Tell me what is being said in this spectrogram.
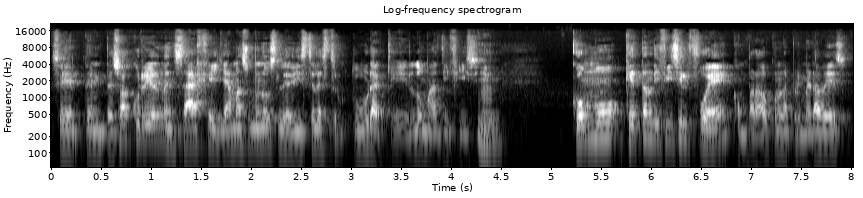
se te empezó a ocurrir el mensaje, ya más o menos le diste la estructura, que es lo más difícil. ¿Cómo, qué tan difícil fue, comparado con la primera vez,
